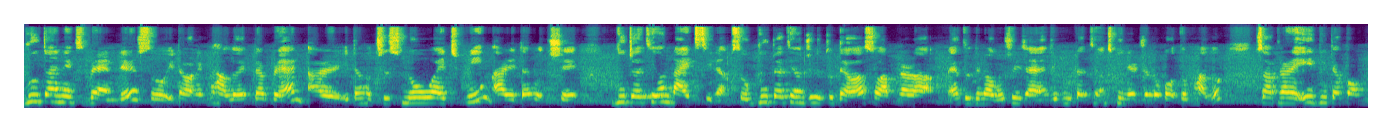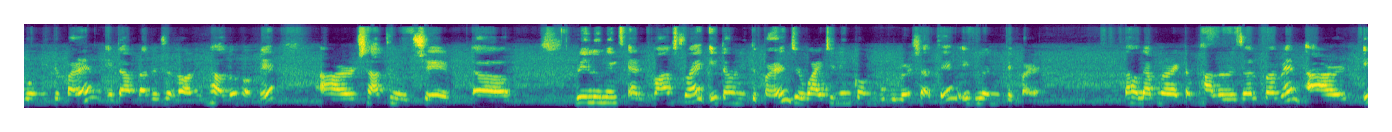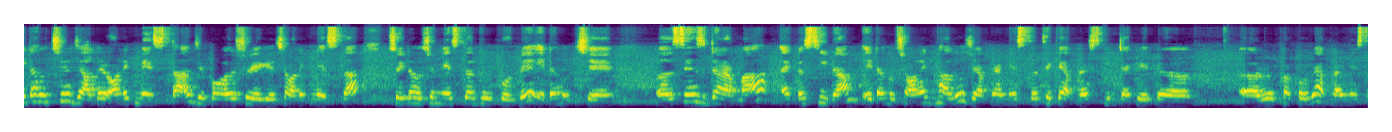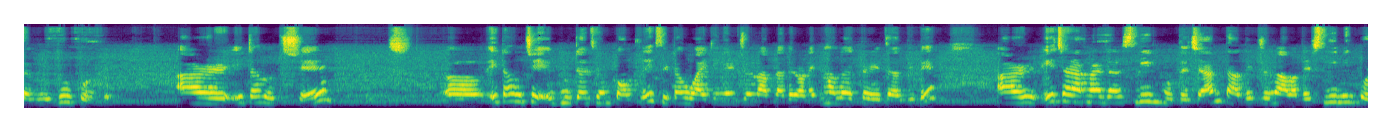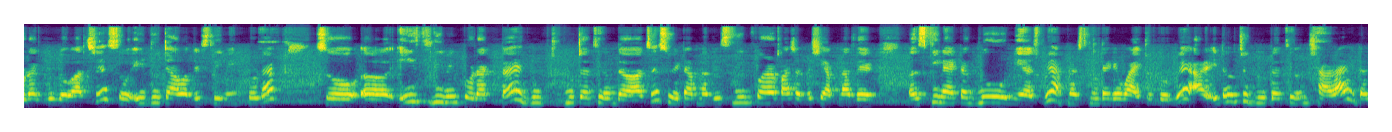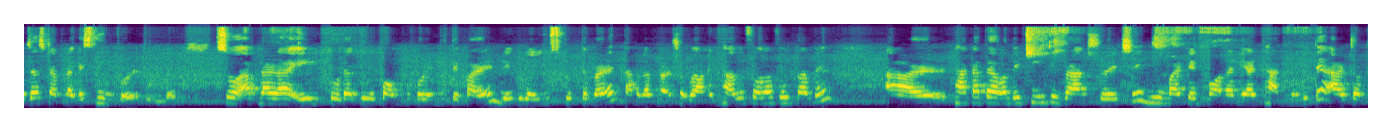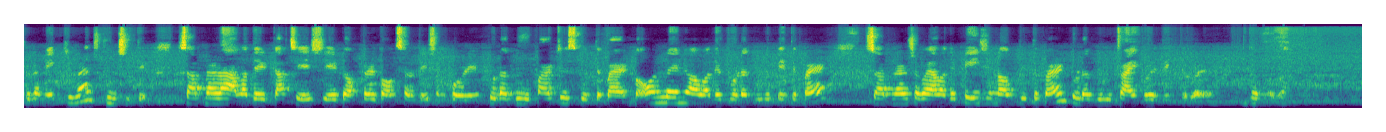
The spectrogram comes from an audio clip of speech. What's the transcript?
গ্লুটানেক্স ব্র্যান্ডের সো এটা অনেক ভালো একটা ব্র্যান্ড আর এটা হচ্ছে স্নো হোয়াইট ক্রিম আর এটা হচ্ছে glutathione night serum so glutathione যেহেতু দেওয়া সো আপনারা এতদিন অবশ্যই জানেন যে গ্লুটাথিয়ন স্কিনের জন্য কত ভালো। সো আপনারা এই দুইটা কম্বো নিতে পারেন, এটা আপনাদের জন্য অনেক ভালো হবে। আর সাথে হচ্ছে রেলুমিক্স অ্যাডভান্স হোয়াইট এটাও নিতে পারেন, যে হোয়াইটেনিং কম্বোগুলোর সাথে এগুলো নিতে পারেন। তাহলে আপনারা একটা ভালো রেজাল্ট পাবেন। আর এটা হচ্ছে যাদের অনেক মেস্তা, যে বয়স হয়ে গেছে অনেক মেস্তা সো এটা হচ্ছে মেস্তা দূর করবে। এটা হচ্ছে সেস ডার্মা একটা সিরাম এটা হচ্ছে অনেক ভালো যে আপনার মেস্তা থেকে আপনার স্কিনটাকে রক্ষা করবে, আপনার মেস্তাগুলো দূর করবে। আর এটা হচ্ছে এটা হচ্ছে গ্লুটাথিয়ন কমপ্লেক্স। এটা হোয়াইটিং এর জন্য আপনাদের অনেক ভালো একটা রেজাল্ট দিবে। আর এছাড়া আপনারা যারা স্লিম হতে চান, তাদের জন্য আমাদের স্লিমিং প্রোডাক্টগুলো আছে। সো এই দুইটা আমাদের স্লিমিং প্রোডাক্ট সো এই স্লিমিং প্রোডাক্টটায় গ্লুটাথিয়ন দেওয়া আছে। সো এটা আপনাদের স্লিম করার পাশাপাশি আপনাদের স্কিনে একটা গ্লো নিয়ে আসবে। আপনার স্কিনটাকে হোয়াইটও করবে। আর এটা হচ্ছে গ্লুটাথিয়ন ছাড়া। এটা জাস্ট আপনাকে স্লিম করে তুলবে। সো আপনারা এই প্রোডাক্টগুলো কম করে নিতে পারেন রেগুলার ইউজ করতে পারেন। তাহলে আপনারা সবাই অনেক ভালো ফলাফল পাবেন। আর ঢাকাতে আমাদের তিনটি ব্রাঞ্চ রয়েছে নিউ মার্কেট বনানী আর ধানমন্ডিতে আর চট্টগ্রামে একটি ব্রাঞ্চ তুলসিতে সো আপনারা আমাদের কাছে এসে ডক্টর কনসালটেশন করে প্রোডাক্টগুলো পারচেস করতে পারেন বা অনলাইনেও আমাদের প্রোডাক্টগুলো পেতে পারেন। সো আপনারা সবাই আমাদের পেজে নক দিতে পারেন প্রোডাক্টগুলো ট্রাই করে দেখতে পারেন। ধন্যবাদ।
